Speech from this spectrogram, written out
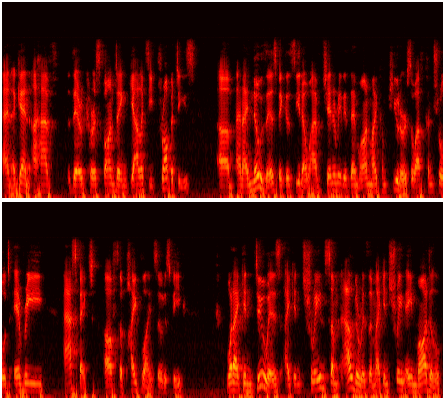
and again, I have their corresponding galaxy properties. Um, and I know this because, you know, I've generated them on my computer, so I've controlled every aspect of the pipeline, so to speak. What I can do is I can train some algorithm, I can train a model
